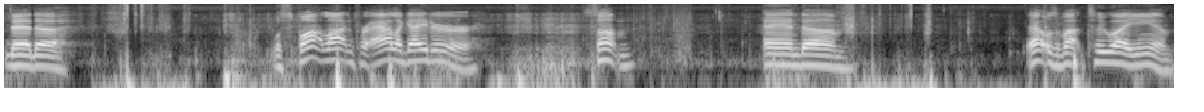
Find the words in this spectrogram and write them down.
that uh was spotlighting for alligator or something. And um that was about 2 a.m.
